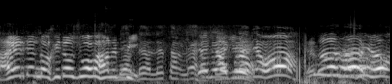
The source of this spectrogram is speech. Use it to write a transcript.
હાયર દેર નોખી દઉં છું હવે હાલ લે બી લે લે તાર, લે. લે, લે, જાજે. હો. લે જગાવો,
